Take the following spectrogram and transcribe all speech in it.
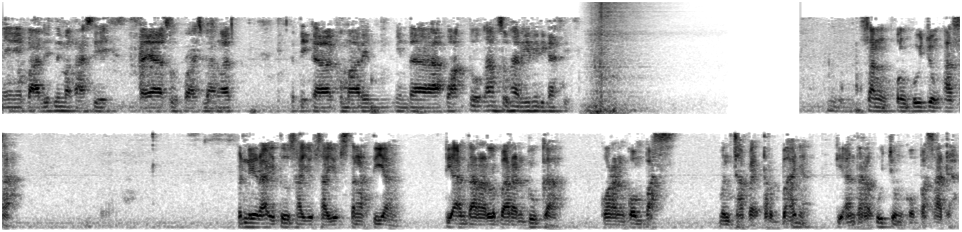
Nih Pak Adit nih makasih. Saya surprise banget ketika kemarin minta waktu langsung hari ini dikasih. sang penghujung asa. Bendera itu sayup-sayup setengah tiang di antara lebaran duka koran kompas mencapai terbanyak di antara ujung kompas ada.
